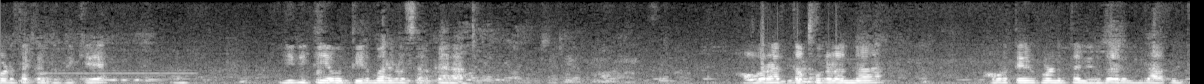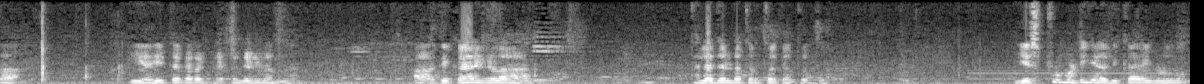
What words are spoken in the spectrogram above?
ಮಾಡತಕ್ಕಂಥದ್ದಕ್ಕೆ ಈ ರೀತಿಯ ಒಂದು ತೀರ್ಮಾನಗಳ ಸರ್ಕಾರ ಅವರ ತಪ್ಪುಗಳನ್ನ ಅವರು ತೆಗೆದುಕೊಂಡಂತ ನಿರ್ಧಾರದಿಂದ ಆದಂತ ಈ ಅಹಿತಕರ ಘಟನೆಗಳನ್ನ ಆ ಅಧಿಕಾರಿಗಳ ತಲೆದಂಡ ತರ್ತಕ್ಕಂಥದ್ದು. ಎಷ್ಟು ಮಟ್ಟಿಗೆ ಅಧಿಕಾರಿಗಳು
